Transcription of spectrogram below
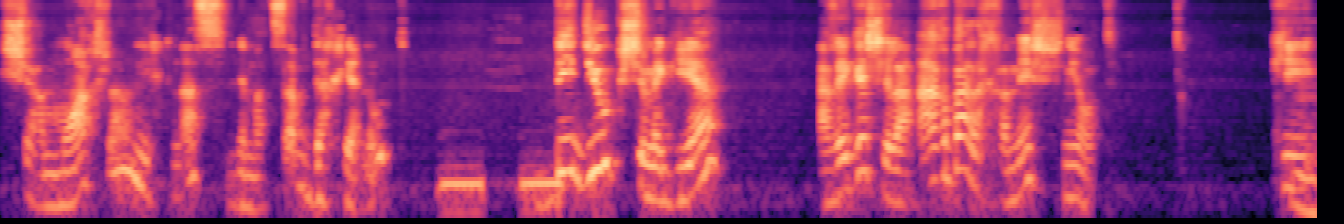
שהמוח שלנו נכנס למצב דחיינות בדיוק כשמגיע הרגע של הארבע לחמש שניות. כי mm.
